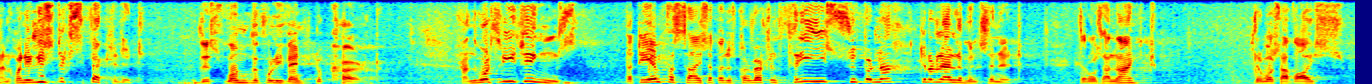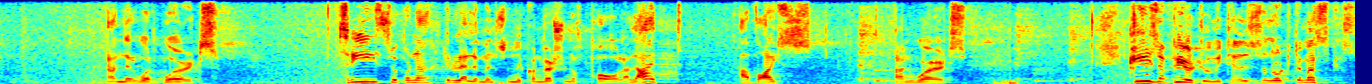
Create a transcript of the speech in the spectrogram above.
and when he least expected it, this wonderful event occurred. And there were three things that he emphasized about his conversion three supernatural elements in it. There was a light, there was a voice, and there were words. Three supernatural elements in the conversion of Paul a light, a voice, and words. Jesus appeared to him, he tells us on the road to Damascus.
